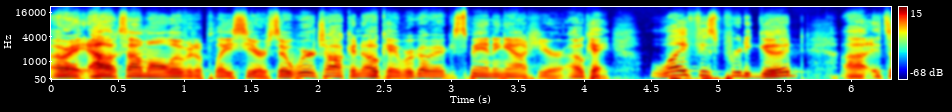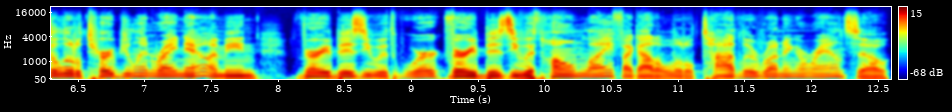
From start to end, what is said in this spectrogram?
All right, Alex, I'm all over the place here. So we're talking, okay, we're going expanding out here. Okay. Life is pretty good. Uh, it's a little turbulent right now. I mean, very busy with work, very busy with home life. I got a little toddler running around, so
